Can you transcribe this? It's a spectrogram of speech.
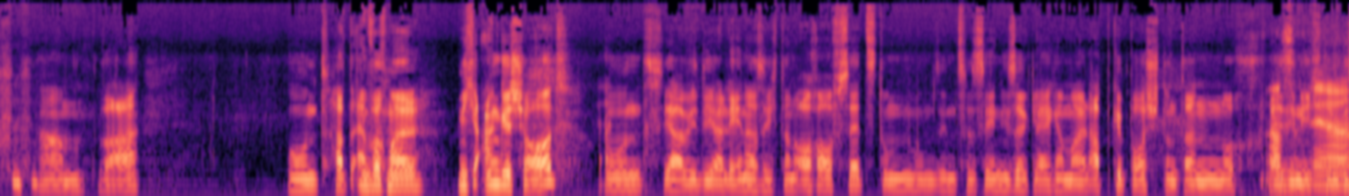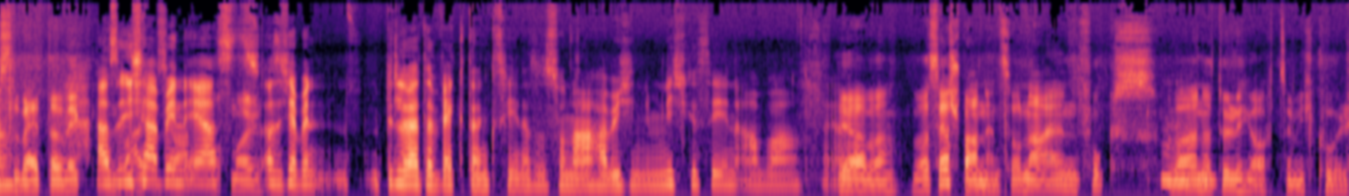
ähm, war. Und hat einfach mal mich angeschaut und ja, wie die Alena sich dann auch aufsetzt, um, um den zu sehen, ist er gleich einmal abgeboscht und dann noch, weiß Also, ich nicht, ja. ein bisschen weiter weg. Also ich habe ihn erst, also ich habe ihn ein bisschen weiter weg dann gesehen. Also so nah habe ich ihn eben nicht gesehen, aber ja. Ja, war, war sehr spannend. So nah ein Fuchs Mhm. war natürlich auch ziemlich cool.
